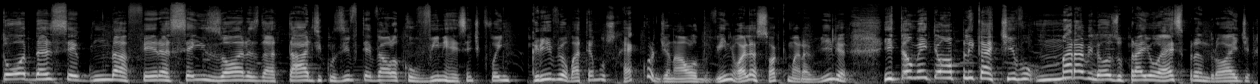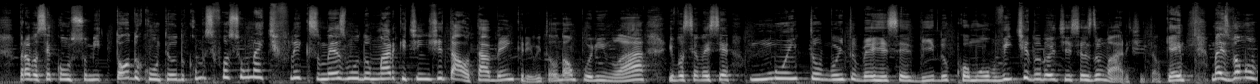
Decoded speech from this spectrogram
toda segunda-feira, 6 horas da tarde. Inclusive, teve aula com o Vini recente que foi incrível. Batemos recorde na aula do Vini, olha só que maravilha. E também tem um aplicativo maravilhoso para iOS, para Android, para você consumir todo o conteúdo como se fosse um Netflix mesmo do marketing digital. Tá bem incrível. Então dá um pulinho lá e você vai ser muito, muito bem recebido como ouvinte do Notícias do Marketing, tá ok? Mas vamos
